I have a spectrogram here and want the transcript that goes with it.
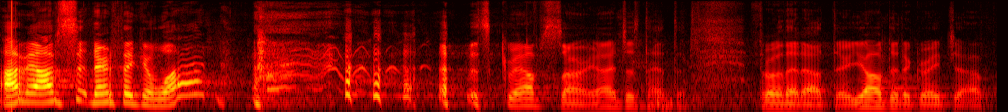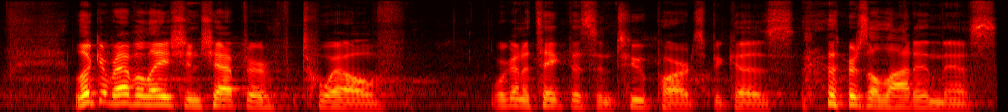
I mean, I'm sitting there thinking, what? I'm sorry. I just had to throw that out there. Y'all did a great job. Look at Revelation chapter 12. We're going to take this in two parts because there's a lot in this.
